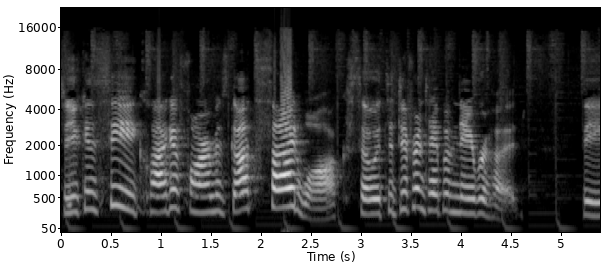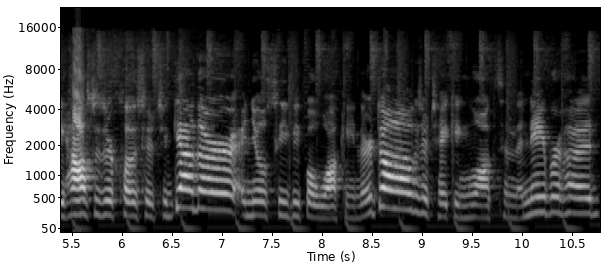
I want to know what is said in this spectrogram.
So you can see Clagett Farm has got sidewalks, so it's a different type of neighborhood. The houses are closer together and you'll see people walking their dogs or taking walks in the neighborhood.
